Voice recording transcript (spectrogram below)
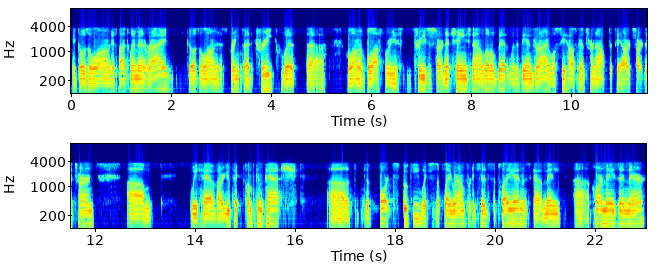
it goes along. It's about a 20 minute ride. Goes along a spring-fed creek with uh, along a bluff where you, trees are starting to change now a little bit. With it being dry, we'll see how it's going to turn out, but they are starting to turn. Um, we have our U Pick pumpkin patch, uh, the Fort Spooky, which is a playground for the kids to play in. It's got a mini uh, corn maze in there.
